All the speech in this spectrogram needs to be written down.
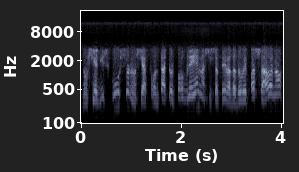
non si è discusso, non si è affrontato il problema, si sapeva da dove passavano,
